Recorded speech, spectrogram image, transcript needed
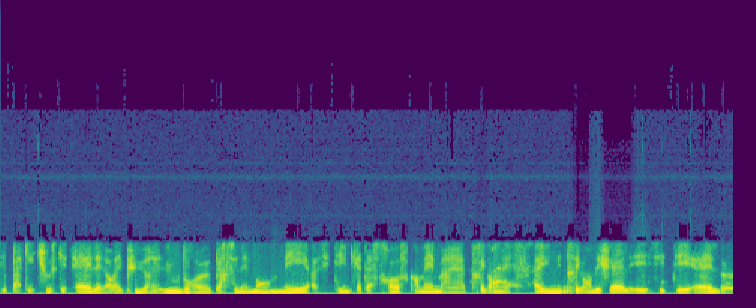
c'est pas quelque chose qu'elle, elle aurait pu résoudre euh, personnellement, mais euh, c'était une catastrophe quand même à, un très grand, à une très grande échelle et c'était elle euh,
